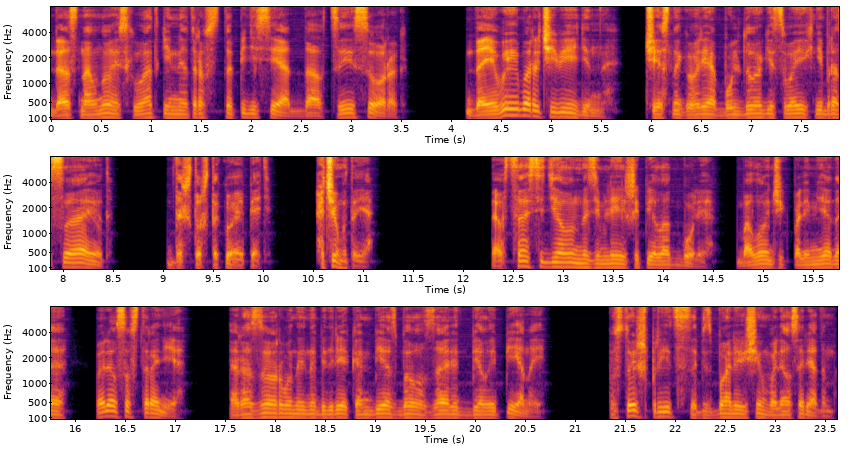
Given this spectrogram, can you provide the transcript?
До основной схватки метров 150, до овцы — 40. Да и выбор очевиден. Честно говоря, бульдоги своих не бросают. Да что ж такое опять? О чем это я? Овца сидела на земле и шипела от боли. Баллончик полимеда валялся в стороне. Разорванный на бедре комбез был залит белой пеной. Пустой шприц с обезболивающим валялся рядом.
